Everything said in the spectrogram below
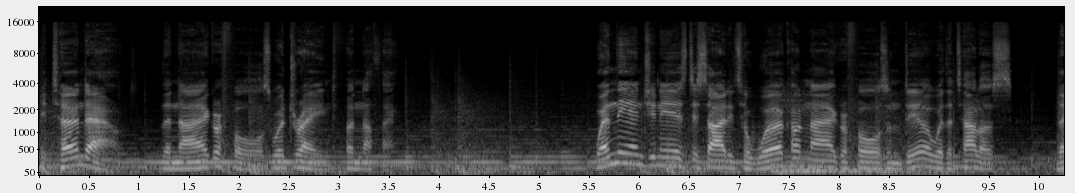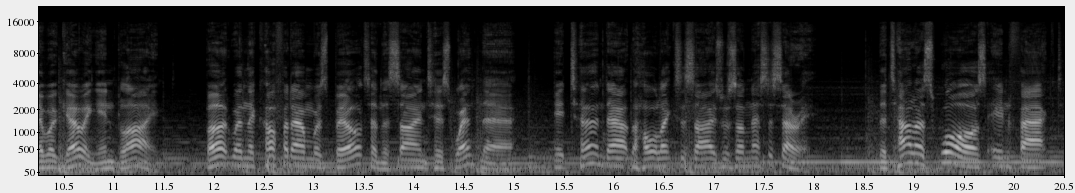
It turned out the Niagara Falls were drained for nothing. When the engineers decided to work on Niagara Falls and deal with the talus, they were going in blind. But when the cofferdam was built and the scientists went there, it turned out the whole exercise was unnecessary. The talus was, in fact,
